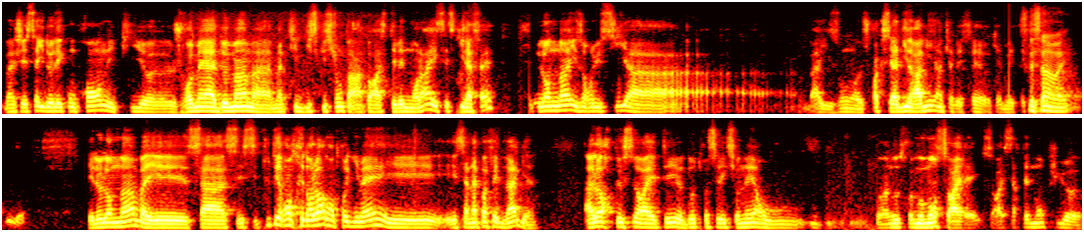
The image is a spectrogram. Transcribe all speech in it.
bah, j'essaye de les comprendre et puis je remets à demain ma, ma, petite discussion par rapport à cet événement-là et c'est ce qu'il a fait. Le lendemain ils ont réussi à, bah, ils ont, je crois que c'est Adil Rami hein, qui avait fait. c'est ça, ouais. Et le lendemain, bah, ça, tout est rentré dans l'ordre, entre guillemets, et, ça n'a pas fait de vague. Alors que ça aurait été d'autres sélectionnaires ou, à un autre moment, ça aurait, certainement pu, euh,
